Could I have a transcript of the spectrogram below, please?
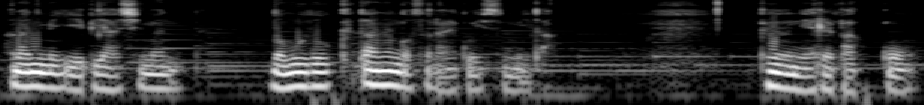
하나님의 예비하심은 너무도 크다는 것을 알고 있습니다. 그 은혜를 받고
